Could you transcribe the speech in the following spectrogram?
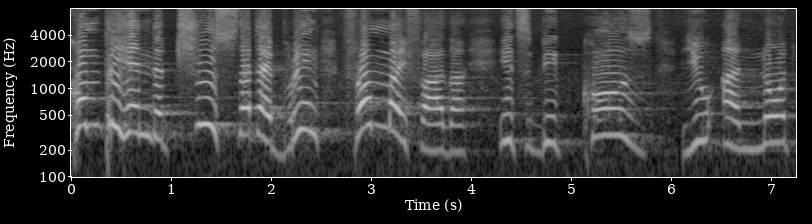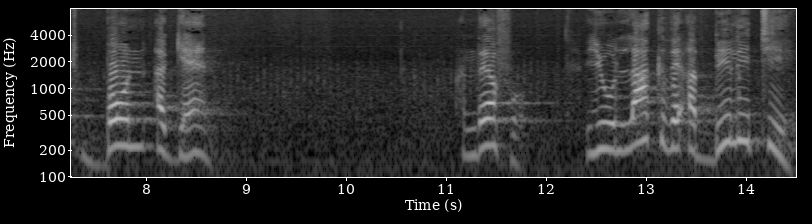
comprehend the truths that I bring from my Father, it's because you are not born again. And therefore, you lack the ability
